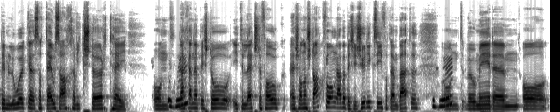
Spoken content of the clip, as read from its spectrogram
beim Schauen so Teil Sachen wie gestört haben. Und nachher bist du in der letzten Folge, hast auch noch stattgefunden, eben, bist in Jury gewesen von diesem Battle. Und weil wir, ähm, auch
